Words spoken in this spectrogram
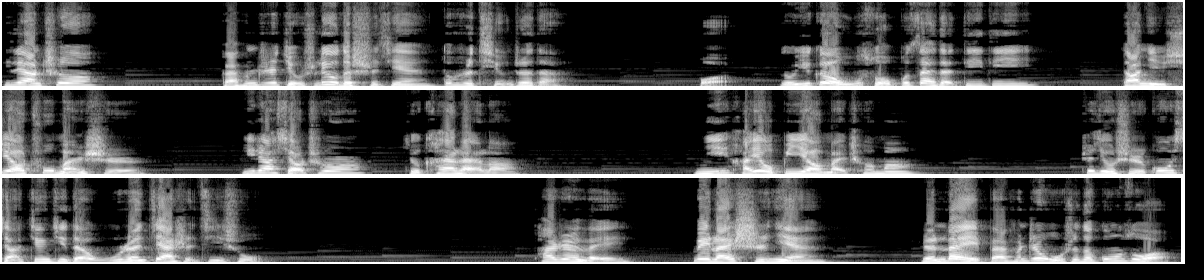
一辆车百分之九十六的时间都是停着的，或有一个无所不在的滴滴，当你需要出门时。一辆小车就开来了，你还有必要买车吗？这就是共享经济的无人驾驶技术。他认为，未来十年，人类百分之五十的工作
